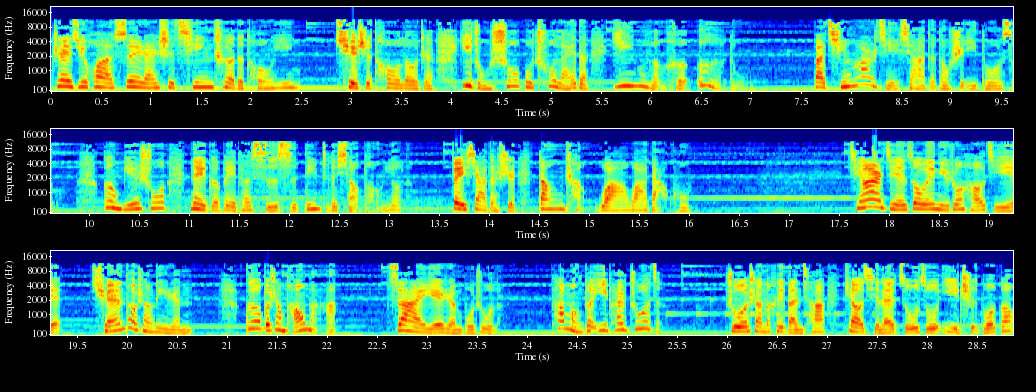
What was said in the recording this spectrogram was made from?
这句话虽然是清澈的童音，却是透露着一种说不出来的阴冷和恶毒。把秦二姐吓得都是一哆嗦，更别说那个被他死死盯着的小朋友了，被吓得是当场哇哇大哭。秦二姐作为女中豪杰，拳头上立人，胳膊上跑马，再也忍不住了，她猛地一拍桌子，桌上的黑板擦跳起来足足一尺多高，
